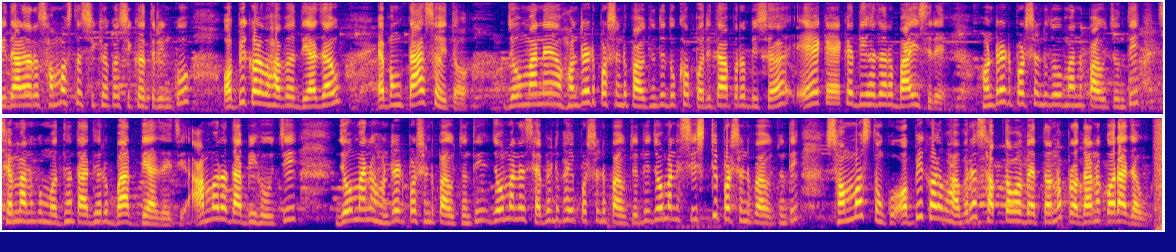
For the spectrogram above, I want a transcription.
বিদ্যালয়ের সমস্ত শিক্ষক শিক্ষয়িত্রী অবিকল ভাবে দিয়া যাও এবং তা সহিত ଯେଉଁମାନେ ହଣ୍ଡ୍ରେଡ଼ ପରସେଣ୍ଟ ପାଉଛନ୍ତି ଦୁଃଖ ପରିତାପର ବିଷୟ ଏକ ଏକ ଦୁଇ ହଜାର ବାଇଶରେ ହଣ୍ଡ୍ରେଡ଼ ପରସେଣ୍ଟ ଯେଉଁମାନେ ପାଉଛନ୍ତି ସେମାନଙ୍କୁ ମଧ୍ୟ ତା ଦେହରୁ ବାଦ୍ ଦିଆଯାଇଛି ଆମର ଦାବି ହେଉଛି ଯେଉଁମାନେ ହଣ୍ଡ୍ରେଡ଼ ପରସେଣ୍ଟ ପାଉଛନ୍ତି ଯେଉଁମାନେ ସେଭେଣ୍ଟି ଫାଇଭ୍ ପରସେଣ୍ଟ ପାଉଛନ୍ତି ଯେଉଁମାନେ ସିକ୍ସଟି ପରସେଣ୍ଟ ପାଉଛନ୍ତି ସମସ୍ତଙ୍କୁ ଅବିକଳ ଭାବରେ ସପ୍ତମ ବେତନ ପ୍ରଦାନ କରାଯାଉ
